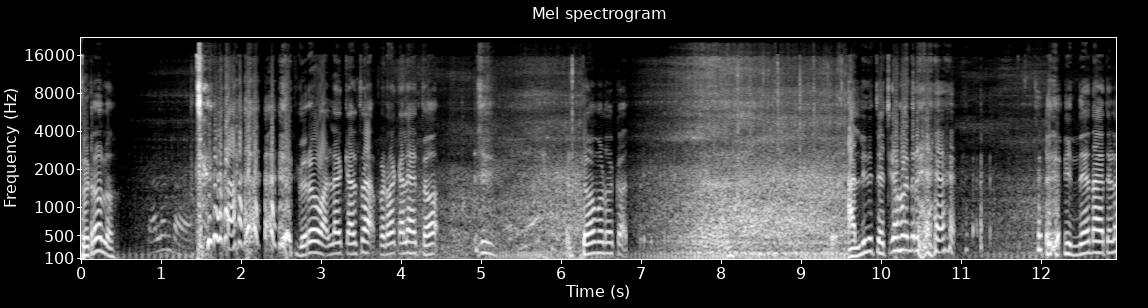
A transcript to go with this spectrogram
ಪೆಟ್ರೋಲು. ಗುರು ಒಳ್ಳೆ ಕೆಲಸ. ಪೆಟ್ರೋಲ್ ಕಲೆ ಆಯ್ತು. ಟೋ ಮಾಡ್ಬೇಕು. ಅಲ್ಲಿಂದ ಚಚ್ಕೊಂಬಂದ್ರೆ ಇನ್ನೇನಾಗತ್ತೇಳ?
